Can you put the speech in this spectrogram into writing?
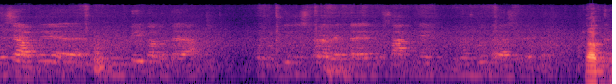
जैसे आपने रोटी का बताया तो रोटी जिस तरह रहता है तो साथ में मज़बूत तरह से रहता है। ओके।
